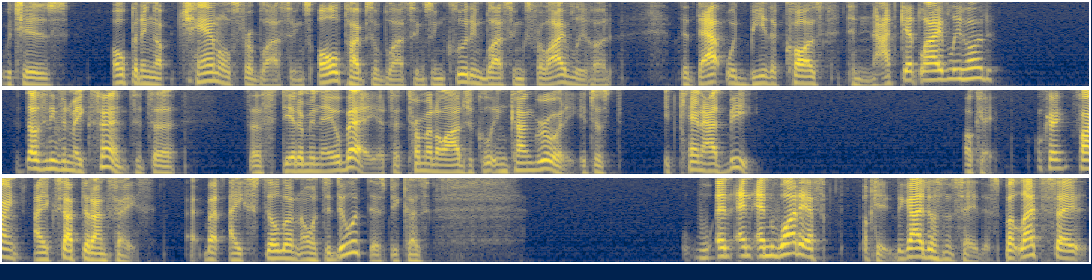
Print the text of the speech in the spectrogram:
which is opening up channels for blessings, all types of blessings, including blessings for livelihood, that that would be the cause to not get livelihood? It doesn't even make sense. It's a it's a stirum in obey. It's a terminological incongruity. It just it cannot be. Okay, okay, fine. I accept it on faith, but I still don't know what to do with this because. And and and what if? Okay, the guy doesn't say this, but let's say,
